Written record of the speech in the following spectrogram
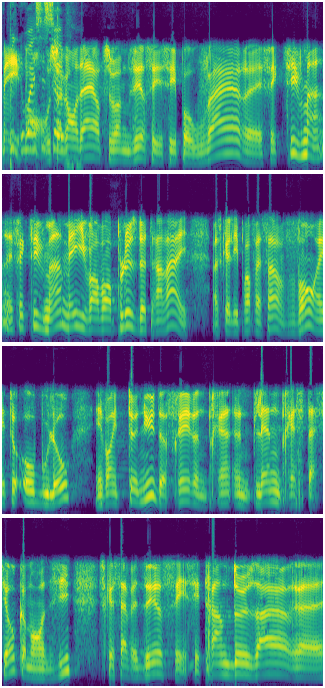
Mais au secondaire, tu vas me dire, c'est, c'est pas ouvert, effectivement, effectivement, mais il va y avoir plus de travail parce que les professeurs vont être au boulot et vont être tenus d'offrir une, une pleine prestation, comme on dit, ce que ça veut dire, c'est, c'est 32 heures euh,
